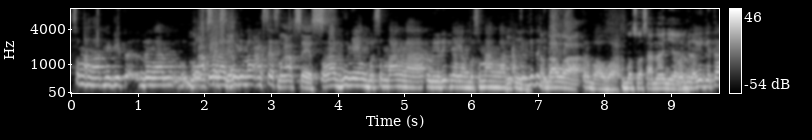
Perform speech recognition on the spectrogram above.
semangatnya kita dengan Mengakses ya. lagunya mengakses mengakses lagunya yang bersemangat, liriknya yang bersemangat. Akhirnya kita jadi terbawa terbawa. sebuah suasananya Terlebih lagi kita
